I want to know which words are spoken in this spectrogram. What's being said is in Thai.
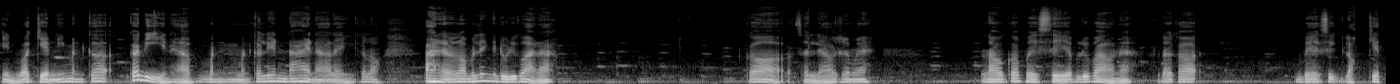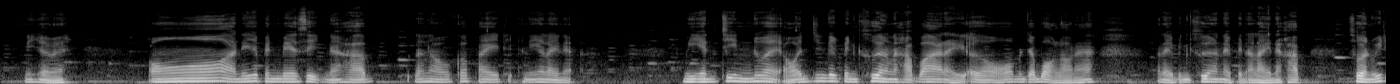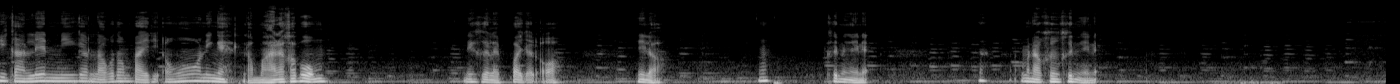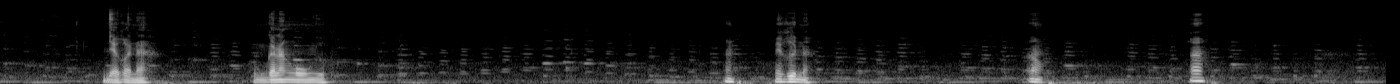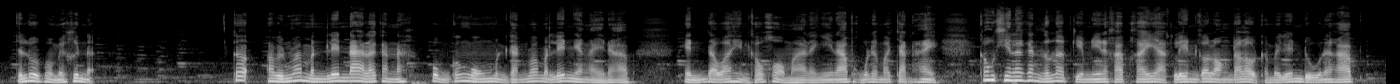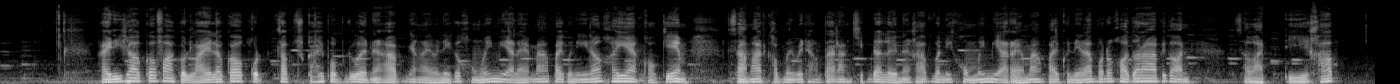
เห็นว่าเกมนี้มันก็ก็ดีนะครับ มันมันก็เล่นได้นะอะไรอย่างงี้ก็ลองไปเดี๋ยวเราไปเล่นกันดูดีกว่านะ ก็เสร็จแล้วใช่ไหมเราก็ไปเซฟหรือเปล่านะ แล้วก็ Basic Rocket นี่ใช่ไหมอ๋ออันนี้จะเป็นเบสิกนะครับ แล้วเราก็ไปที่อันนี้อะไรเนี่ย มีเอนจินด้วย อ๋อเอนจินก็เป็นเครื่องนะครับ ว่าไหนเอออ๋อมันจะบอกเรานะอันไหนเป็นเครื่องไหนเป็นอะไรนะครับ ส่วนวิธีการเล่นนี่ก็เราก็ต้องไปที่ อ๋อ นี่ไง เรามาแล้วครับผม นี่คืออะไรปล่อยจากอ๋อ นี่เหรอขึ้นยังไงเนี่ย มันเอาเครื่องขึ้นไงเนี่ย เดี๋ยวก่อนนะ ผมกำลังงงอยู่ ไม่ขึ้นนะอ้าวอ้าวจะรูดผมไม่ขึ้นอะ ก็เอาเป็นว่ามันเล่นได้แล้วกันนะ ผมก็งงเหมือนกันว่ามันเล่นยังไงนะครับ เห็นแต่ว่าเห็นเขาขอมาอะไรอย่างนี้นะ ผมก็เลยมาจัดให้ ก็โอเคแล้วกันสำหรับเกมนี้นะครับ ใครอยากเล่นก็ลองดาวน์โหลดกันไปเล่นดูนะครับ ใครที่ชอบก็ฝากกดไลค์แล้วก็กด subscribe ให้ผมด้วยนะครับยังไงวันนี้ก็คงไม่มีอะไรมากไปกว่านี้เนาะใครอยากขอเกม สามารถคอมเมนต์ไว้ทางใต้ล่างคลิปได้เลยนะครับ วันนี้คงไม่มีอะไรมากไปกว่านี้แล้วผมต้องขอตัวลาไปก่อน สวัสดีครับ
